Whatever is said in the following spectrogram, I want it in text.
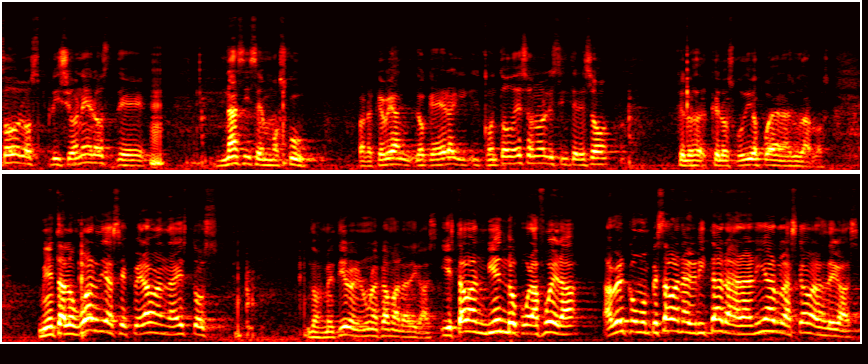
todos los prisioneros de nazis en Moscú, para que vean lo que era, y con todo eso no les interesó que los, que los judíos puedan ayudarlos. Mientras los guardias esperaban a estos, nos metieron en una cámara de gas y estaban viendo por afuera a ver cómo empezaban a gritar, a arañar las cámaras de gas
